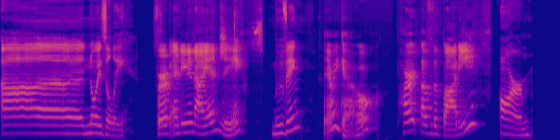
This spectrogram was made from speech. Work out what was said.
uh, noisily. Verb ending in ing. Moving. There we go. Part of the body. Arm.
